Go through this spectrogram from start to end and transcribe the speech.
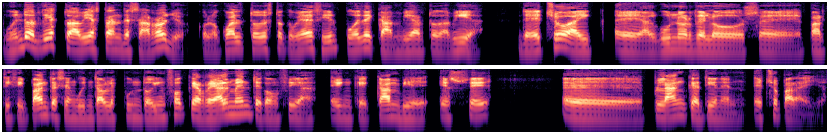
Windows 10 todavía está en desarrollo, con lo cual todo esto que voy a decir puede cambiar todavía. De hecho, hay eh, algunos de los eh, participantes en wintables.info que realmente confían en que cambie ese eh, plan que tienen hecho para ellos.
